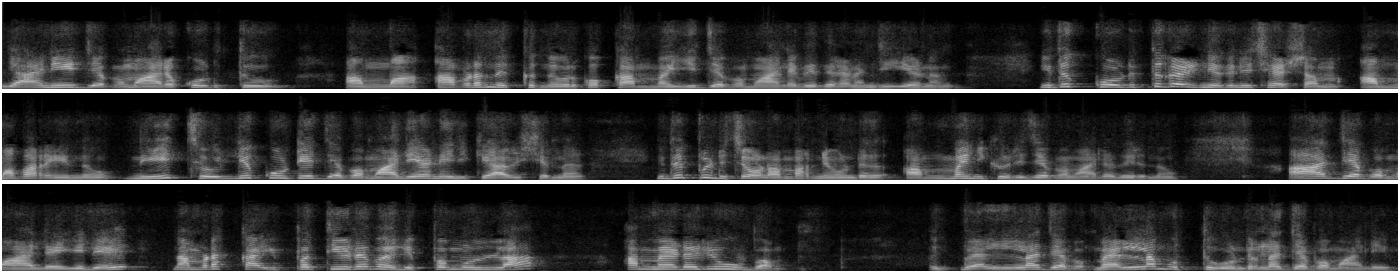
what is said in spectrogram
ഞാൻ ഈ ജപമാല കൊടുത്തു. അമ്മ അവിടെ നിൽക്കുന്നവർക്കൊക്കെ അമ്മ ഈ ജപമാല വിതരണം ചെയ്യണം. ഇത് കൊടുത്തു കഴിഞ്ഞതിന് ശേഷം അമ്മ പറയുന്നു നീ ചൊല്ലിക്കൂട്ടിയ ജപമാലയാണ് എനിക്ക് ആവശ്യമെന്ന്. ഇത് പിടിച്ചോളാൻ പറഞ്ഞുകൊണ്ട് അമ്മ എനിക്കൊരു ജപമാല തരുന്നു. ആ ജപമാലയിൽ നമ്മുടെ കൈപ്പത്തിയുടെ വലിപ്പമുള്ള അമ്മയുടെ രൂപം വെള്ള ജപ വെള്ള മുത്തുകൊണ്ടുള്ള ജപമാലയും.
